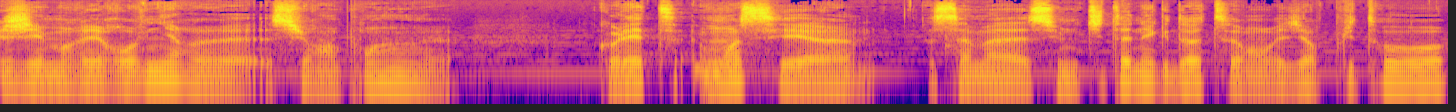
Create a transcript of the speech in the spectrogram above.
J'aimerais revenir euh, sur un point, euh, Colette. Moi, c'est euh, ça m'a, c'est une petite anecdote, on va dire plutôt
